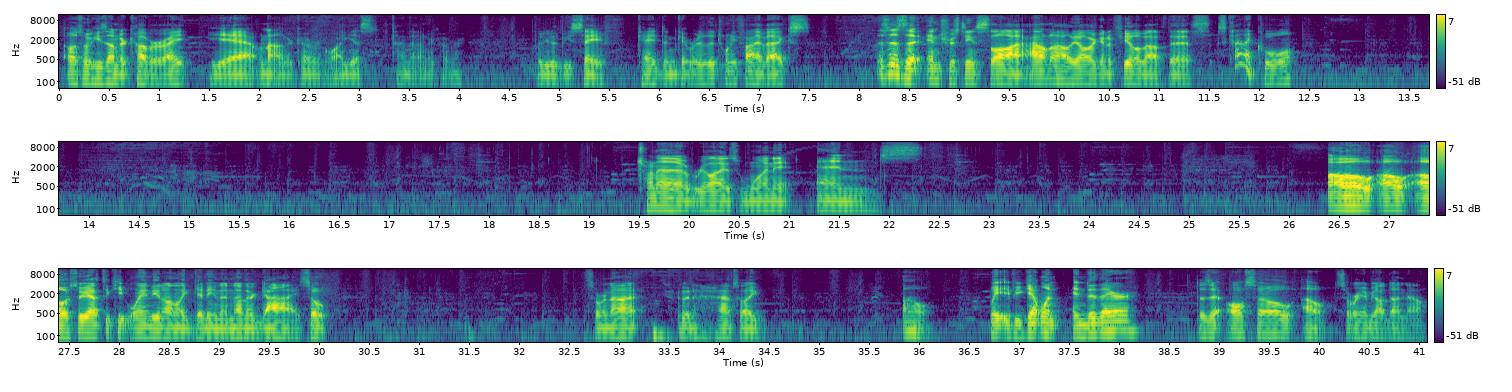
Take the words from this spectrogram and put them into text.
Oh, so he's undercover, right? Yeah. Well, not undercover. Well, I guess kind of undercover. But he would be safe. Okay, didn't get rid of the 25x. This is an interesting slot. I don't know how y'all are going to feel about this. It's kind of cool. Trying to realize when it ends. Oh, oh, oh, so you have to keep landing on, like, getting another guy. So, so we're not, it would have to, like, oh. Wait, if you get one into there, does it also, oh, so we're to be all done now.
